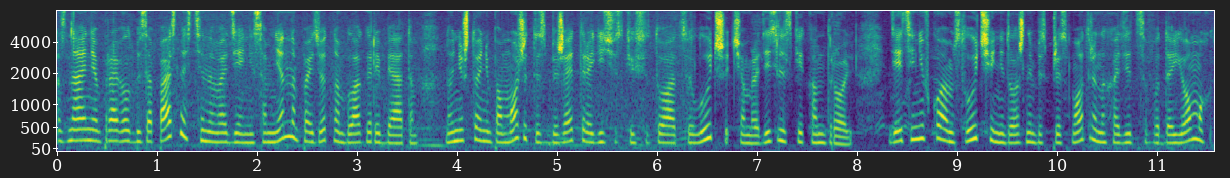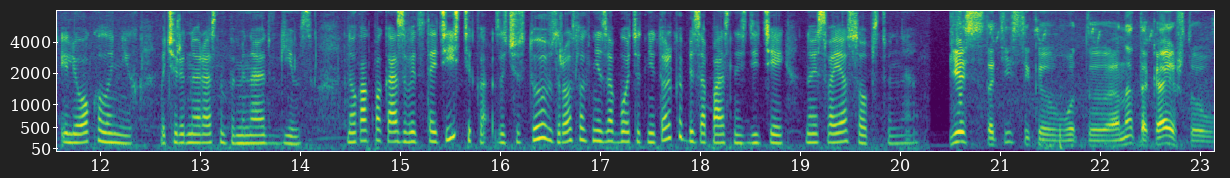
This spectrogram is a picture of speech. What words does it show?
Знание правил безопасности на воде, несомненно, пойдет на благо ребятам, но ничто не поможет избежать трагических ситуаций лучше, чем родительский контроль. Дети ни в коем случае не должны без присмотра находиться в водоемах или около них, в очередной раз напоминают в ГИМС. Но, как показывает статистика, зачастую взрослых не заботит не только безопасность детей, но и своя собственная. Есть статистика, вот э, она такая, что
